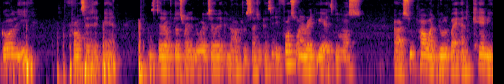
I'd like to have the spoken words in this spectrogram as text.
Goerli faucet again. Instead of just running the website you know how to search. You can see the first one right here is the most uh, super one built by alchemy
